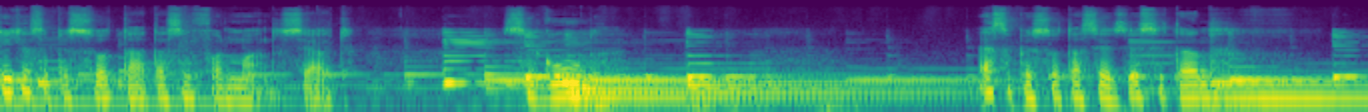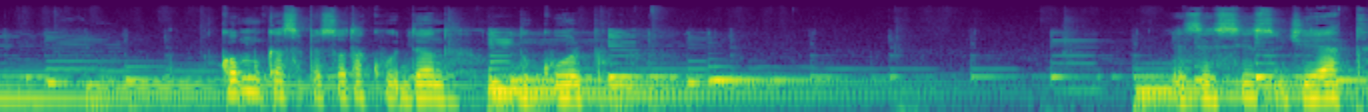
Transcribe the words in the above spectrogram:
que, que essa pessoa está tá se informando, certo? Segundo, essa pessoa está se exercitando. Como que essa pessoa está cuidando do corpo? Exercício, dieta,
